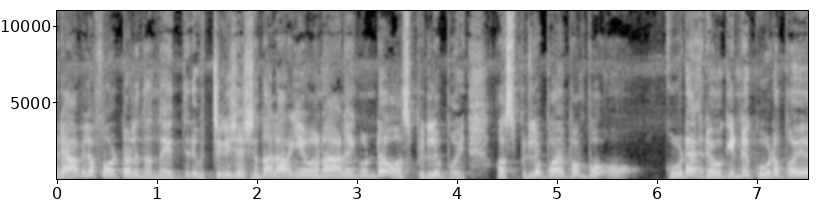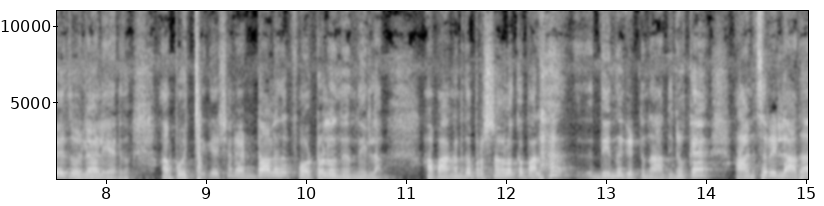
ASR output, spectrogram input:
രാവിലെ ഫോട്ടോയിൽ നിന്ന് ഉച്ചയ്ക്ക് ശേഷം തല ഇറങ്ങി വീണ ആളെയും കൊണ്ട് ഹോസ്പിറ്റലിൽ പോയി. ഹോസ്പിറ്റലിൽ പോയപ്പം കൂടെ രോഗീന്റെ കൂടെ പോയ ഒരു തൊഴിലാളിയായിരുന്നു. അപ്പോൾ ഉച്ചയ്ക്ക് ശേഷം രണ്ടാൾ ഫോട്ടോയിൽ നിന്നില്ല. അപ്പോൾ അങ്ങനത്തെ പ്രശ്നങ്ങളൊക്കെ പല ഇതിൽ നിന്ന് കിട്ടുന്ന. അതിനൊക്കെ ആൻസർ ഇല്ല. അത്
